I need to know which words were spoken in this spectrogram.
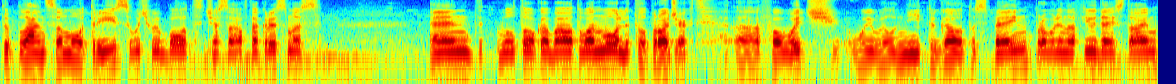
to plant some more trees which we bought just after Christmas. And we'll talk about one more little project uh, for which we will need to go to Spain probably in a few days time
